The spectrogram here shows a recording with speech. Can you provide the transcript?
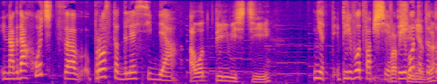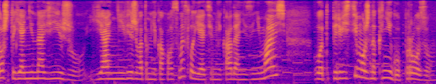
Иногда хочется просто для себя. А вот перевести. Нет, перевод вообще. Вообще перевод нет, это да? то, что я ненавижу. Я не вижу в этом никакого смысла, я этим никогда не занимаюсь. Вот, перевести можно книгу, прозу.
